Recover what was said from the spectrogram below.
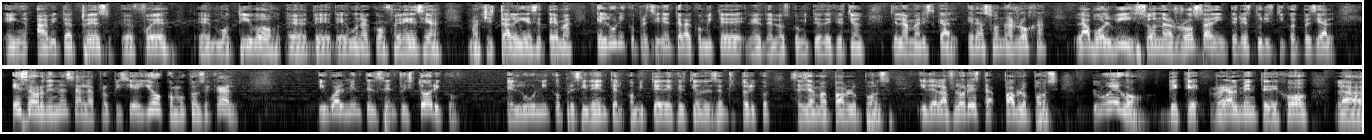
en Hábitat 3 eh, fue eh, motivo eh, de, una conferencia magistral en ese tema. El único presidente de, la comité, de los comités de gestión de la Mariscal era zona roja, la volví zona rosa de interés turístico especial. Esa ordenanza la propicié yo como concejal. Igualmente el centro histórico. El único presidente del comité de gestión del centro histórico se llama Pablo Ponce. Y de la floresta, Pablo Ponce. Luego de que realmente dejó la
